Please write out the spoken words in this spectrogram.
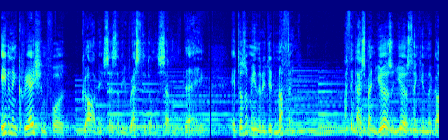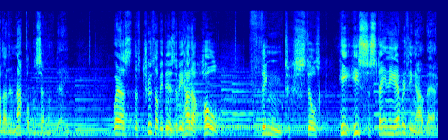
even in creation for God, it says that he rested on the seventh day. It doesn't mean that he did nothing. I think I spent years and years thinking that God had a nap on the seventh day. Whereas the truth of it is that he had a whole thing to still he, he's sustaining everything out there.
